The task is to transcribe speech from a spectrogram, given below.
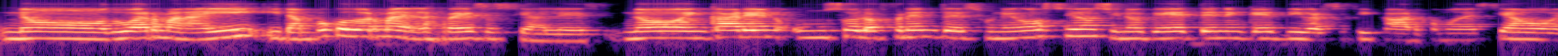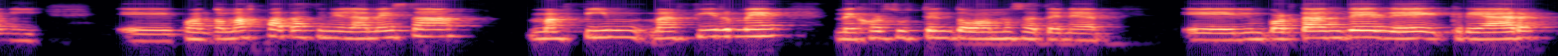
no duerman ahí y tampoco duerman en las redes sociales. No encaren un solo frente de su negocio, sino que tienen que diversificar. Como decía Bonnie, eh, cuanto más patas tiene la mesa, más, más firme, mejor sustento vamos a tener. Eh, lo importante de crear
